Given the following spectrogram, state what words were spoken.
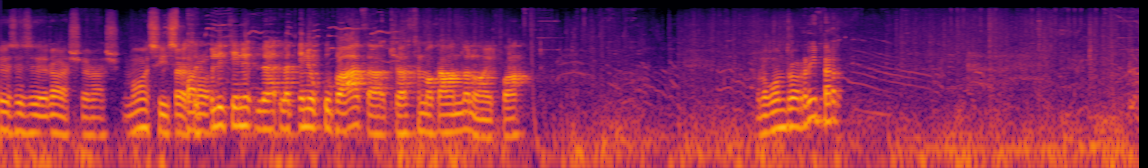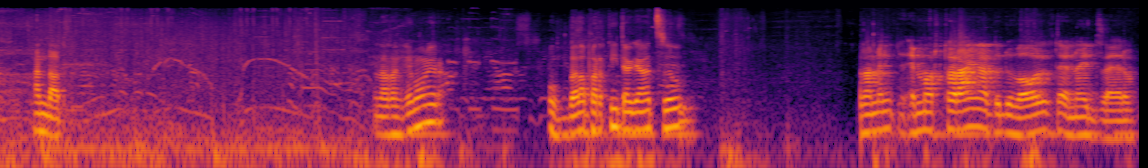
Sì, sì, sì, rush, rush. Mo si Però spara. se tu tieni- la, la tieni occupata, ce la stiamo cavando noi qua. Sono contro il Reaper. Andato. Andato anche Moira. Oh, bella partita, cazzo. È morto Reinhard due volte e noi zero.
